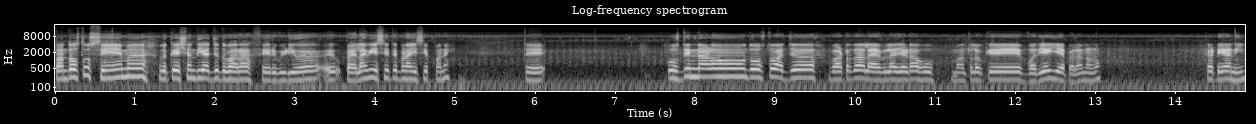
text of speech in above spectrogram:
ਤਾਂ ਦੋਸਤੋ ਸੇਮ ਲੋਕੇਸ਼ਨ ਦੀ ਅੱਜ ਦੁਬਾਰਾ ਫੇਰ ਵੀਡੀਓ ਹੈ ਪਹਿਲਾਂ ਵੀ ਇਸੇ ਤੇ ਬਣਾਈ ਸੀ ਆਪਾਂ ਨੇ। ਤੇ ਉਸ ਦਿਨ ਨਾਲੋਂ ਦੋਸਤੋ, ਅੱਜ ਵਾਟਰ ਦਾ ਲੈਵਲ ਹੈ ਜਿਹੜਾ ਉਹ ਮਤਲਬ ਕਿ ਵਧੀਆ ਹੀ ਹੈ ਪਹਿਲਾਂ ਨਾਲੋਂ। ਘਟਿਆ ਨਹੀਂ।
